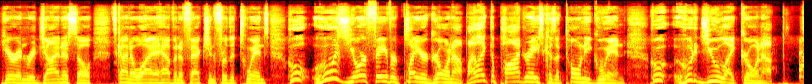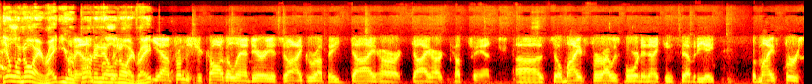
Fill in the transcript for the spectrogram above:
here in Regina, so it's kind of why I have an affection for the Twins. Who who is your favorite player growing up? I like the Padres because of Tony Gwynn. Who who did you like growing up? Illinois, right? You I were mean, born I'm in from the- Illinois, right? Yeah, I'm from the Chicagoland area, so I grew up a diehard, diehard Cub fan. Uh, so my fir- I was born in 1978, but my first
